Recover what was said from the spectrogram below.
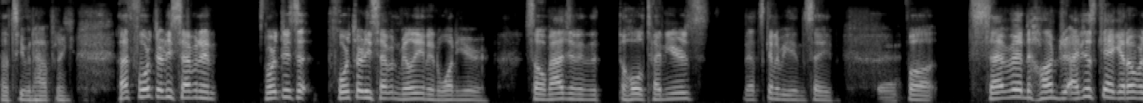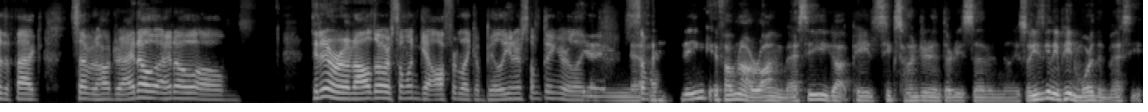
that's even happening. That's 437 and 437 million in one year. So imagine in the, the whole 10 years, that's gonna be insane. Yeah. But 700, I just can't get over the fact 700. I know, I know. Um, didn't Ronaldo or someone get offered like a billion or something or like yeah, yeah. some I think if I'm not wrong, Messi got paid 637 million. So he's getting paid more than Messi.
